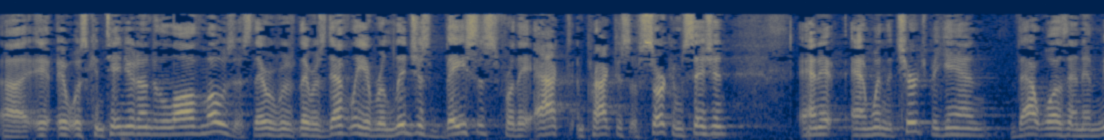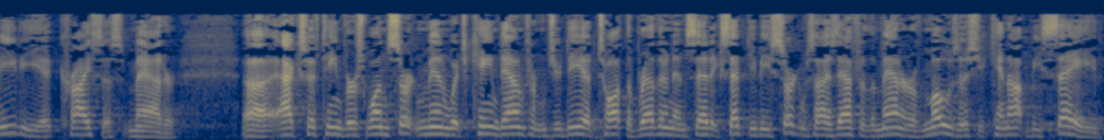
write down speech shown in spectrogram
Uh, it, it, was continued under the law of Moses. There was, there was definitely a religious basis for the act and practice of circumcision. And, it, and when the church began That was an immediate crisis matter. Uh, Acts 15 verse 1, certain men which came down from Judea taught the brethren and said, except ye be circumcised after the manner of Moses, ye cannot be saved.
